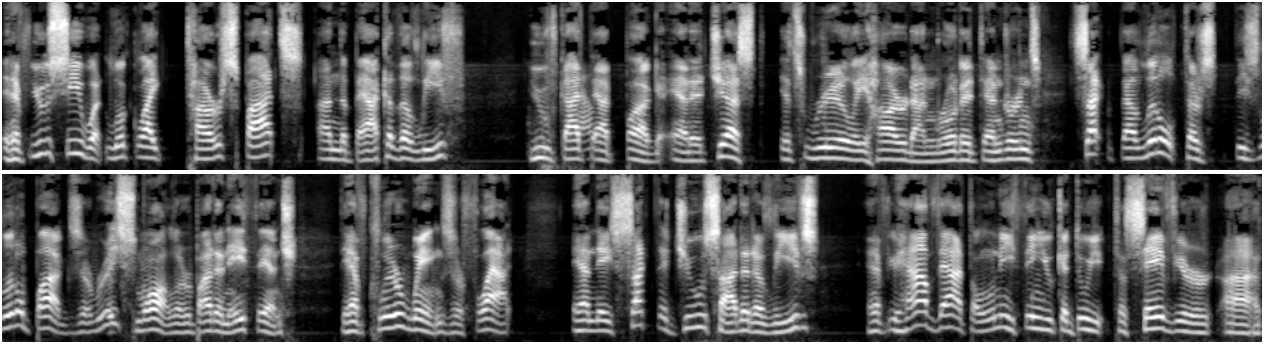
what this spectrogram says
and if you see what look like tar spots on the back of the leaf, you've got Yeah. that bug, and it just it's really hard on rhododendrons. So, the little there's these little bugs. They're really small. They're about an eighth inch. They have clear wings. They're flat, and they suck the juice out of the leaves. And if you have that, the only thing you can do to save your uh,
